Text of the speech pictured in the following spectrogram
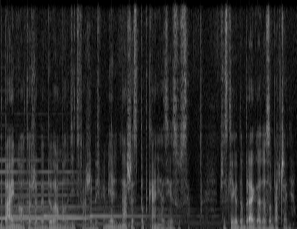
dbajmy o to, żeby była modlitwa, żebyśmy mieli nasze spotkania z Jezusem. Wszystkiego dobrego, do zobaczenia.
